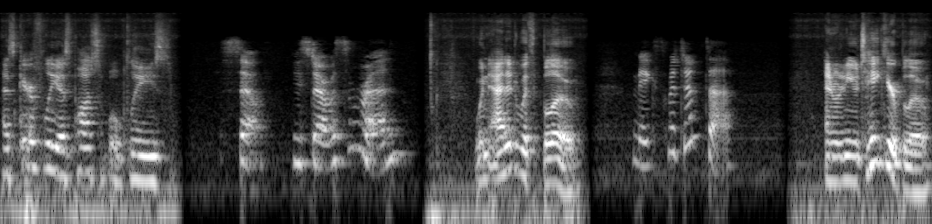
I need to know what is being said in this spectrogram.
As carefully as possible, please. So, you start with some red, When added with blue, makes magenta. and when you take your blue,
